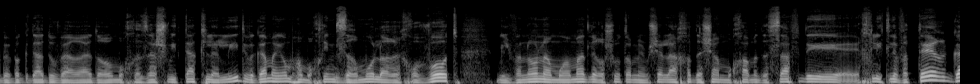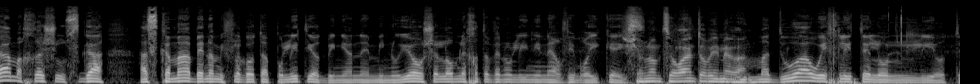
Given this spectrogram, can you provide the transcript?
בבגדד ובערי הדרום הוכרזה שביתה כללית, וגם היום המוחים זרמו לרחובות. בלבנון המועמד לראשות הממשלה החדשה, מוחמד אספדי, החליט לוותר, גם אחרי שהושגה הסכמה בין המפלגות הפוליטיות בעניין מינויו. שלום לכתבנו לענייני ערבים רועי קייס. שלום, צהריים טובים, ערן. מדוע הוא החליט לא להיות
